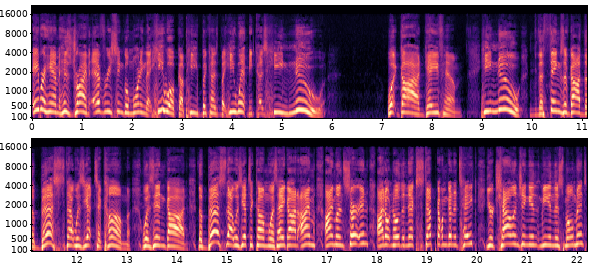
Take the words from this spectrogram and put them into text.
Abraham, his drive every single morning that he woke up, he because but he went because he knew what God gave him. He knew the things of God. The best that was yet to come was in God. The best that was yet to come was, hey God, I'm I'm uncertain. I don't know the next step I'm going to take. You're challenging in, me in this moment,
